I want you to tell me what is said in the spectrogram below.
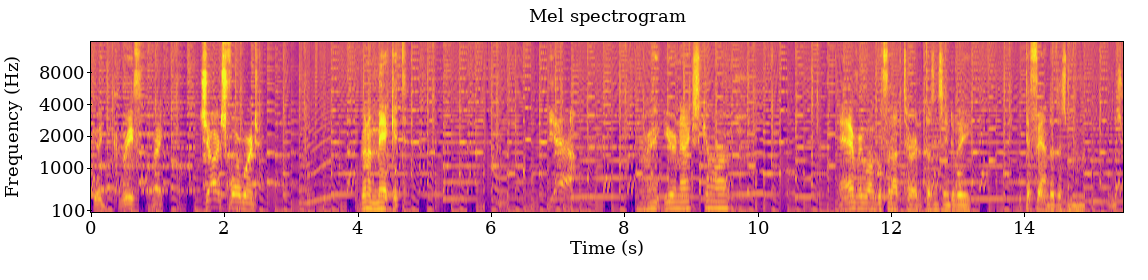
Good grief, right, charge forward. We're gonna make it. Yeah. Alright, you're next, come on. Everyone go for that turret. It doesn't seem to be defended as, as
